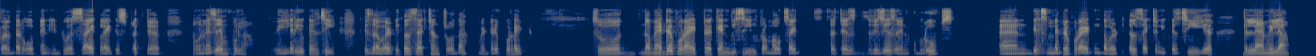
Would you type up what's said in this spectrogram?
further open into a sac like structure known as ampulla. Here you can see is the vertical section through the madreporite. So the madreporite uh, can be seen from outside, such as ridges and groups. And this madreporite in the vertical section, you can see here the lamella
